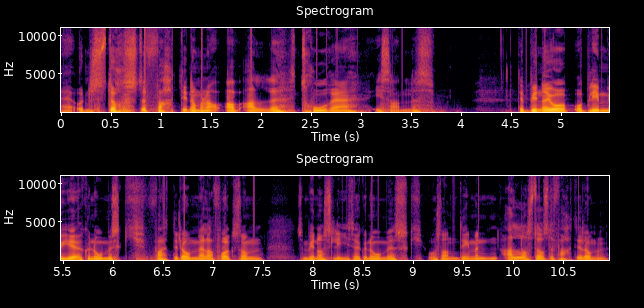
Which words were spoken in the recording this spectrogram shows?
Eh, og den største fattigdommen av, alle, tror jeg, i Sandnes Det begynner jo å, bli mye økonomisk fattigdom, eller folk som, som begynner å slite økonomisk. og sånne ting. Men den aller største fattigdommen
